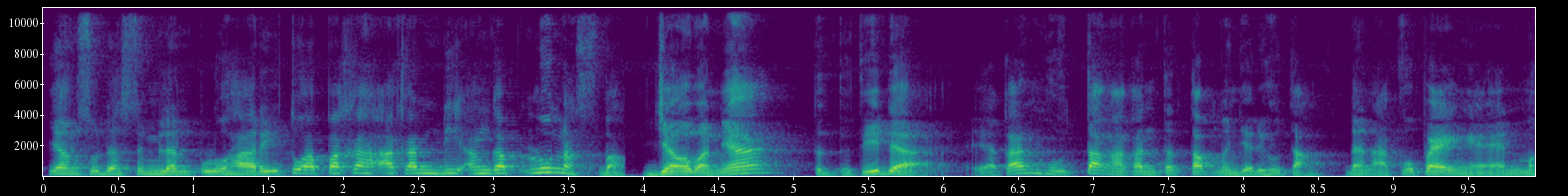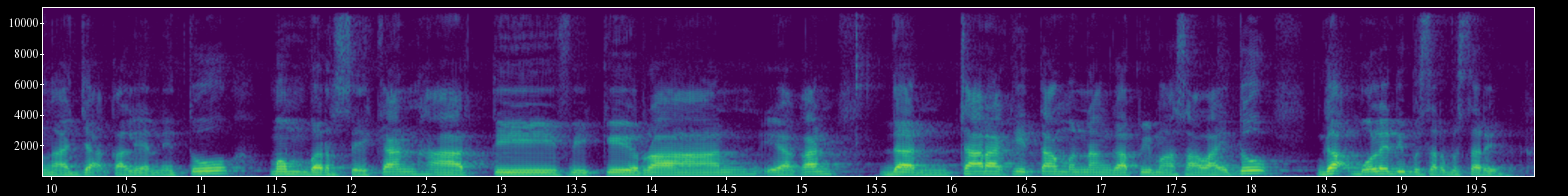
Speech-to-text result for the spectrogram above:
yang sudah 90 hari itu apakah akan dianggap lunas bang? Jawabannya tentu tidak. Ya kan hutang akan tetap menjadi hutang. Dan aku pengen mengajak kalian itu membersihkan hati, pikiran ya kan. Dan cara kita menanggapi masalah itu nggak boleh dibesar-besarin.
